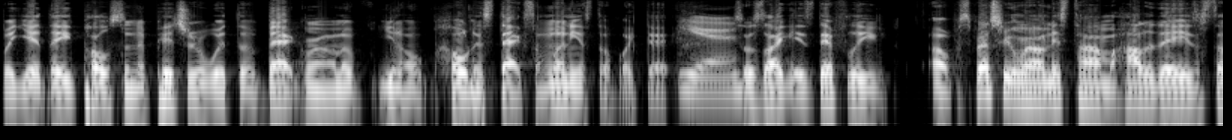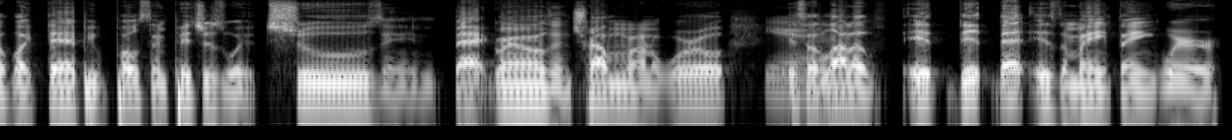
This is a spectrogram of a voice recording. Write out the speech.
but yet they posting a picture with the background of you know holding stacks of money and stuff like that. Yeah. so it's like it's definitely, Oh, especially around this time of holidays and stuff like that. People posting pictures with shoes and backgrounds and traveling around the world. yeah. It's a lot of it. thi- That is the main thing where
